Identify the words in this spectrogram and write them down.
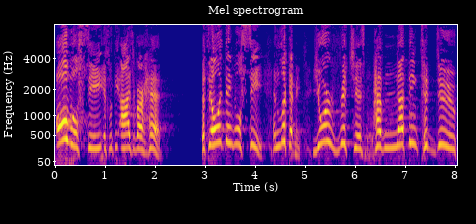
all we'll see is with the eyes of our head. That's the only thing we'll see. And look at me. Your riches have nothing to do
